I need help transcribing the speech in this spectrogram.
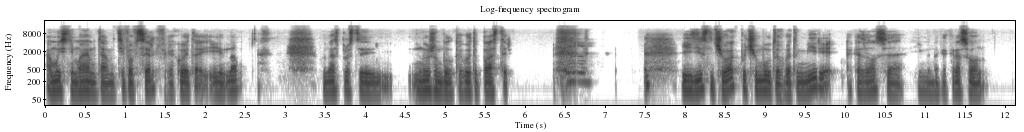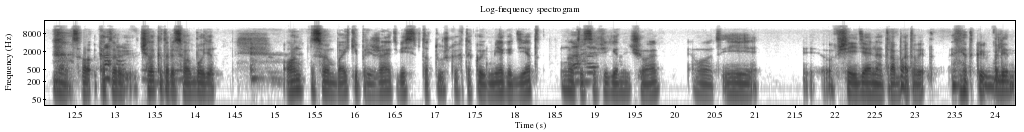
а мы снимаем там типа в церкви какой-то, и нам у нас просто нужен был какой-то пастырь. И единственный чувак почему-то в этом мире оказался именно как раз он, ну, сва- который, человек, который свободен. Он на своем байке приезжает весь в татушках, такой мега дед, ну, то есть Ага. офигенный чувак, вот, и вообще идеально отрабатывает. Я такой, блин,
